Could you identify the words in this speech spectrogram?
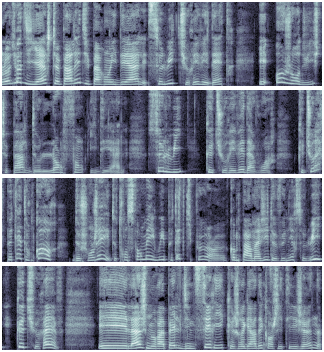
l'audio d'hier, je te parlais du parent idéal, celui que tu rêvais d'être, et aujourd'hui, je te parle de l'enfant idéal, celui que tu rêvais d'avoir, que tu rêves peut-être encore de changer et de transformer. Oui, peut-être qu'il peut, hein, comme par magie, devenir celui que tu rêves. Et là, je me rappelle d'une série que je regardais quand j'étais jeune.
